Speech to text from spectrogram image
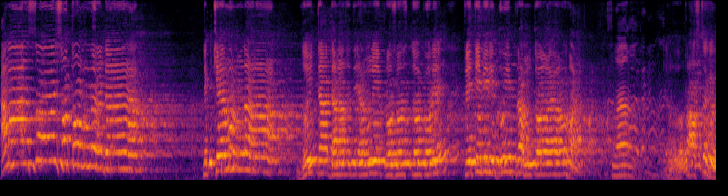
আমার ছয় শত নূরের ডানা দেখে ডানা দুইটা ডানা যদি এমনি প্রশস্ত করে পৃথিবীর দুই প্রান্ত লাগানো হয়। আসতে কেন?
